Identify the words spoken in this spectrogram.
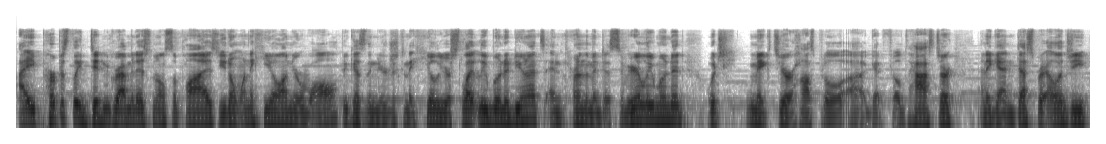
I purposely didn't grab medicinal supplies. You don't want to heal on your wall because then you're just going to heal your slightly wounded units and turn them into severely wounded which makes your hospital uh, get filled faster. And again desperate elegy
